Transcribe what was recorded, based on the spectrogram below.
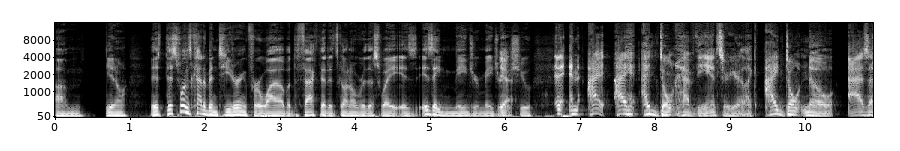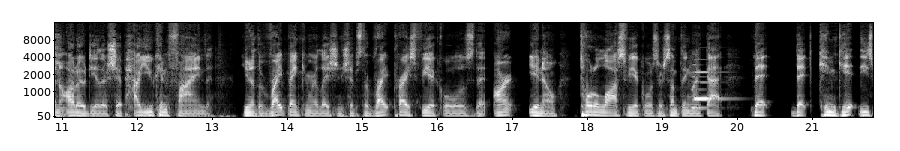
um, you know, this, this one's kind of been teetering for a while, but the fact that it's gone over this way is is a major major Yeah. issue. and, and I, I I don't have the answer here. Like I don't know as an auto dealership how you can find you know the right banking relationships, the right price vehicles that aren't you know total loss vehicles or something like that that that can get these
